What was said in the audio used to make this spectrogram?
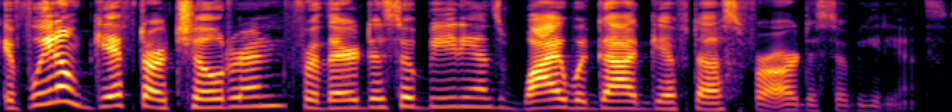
if we don't gift our children for their disobedience why would god gift us for our disobedience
